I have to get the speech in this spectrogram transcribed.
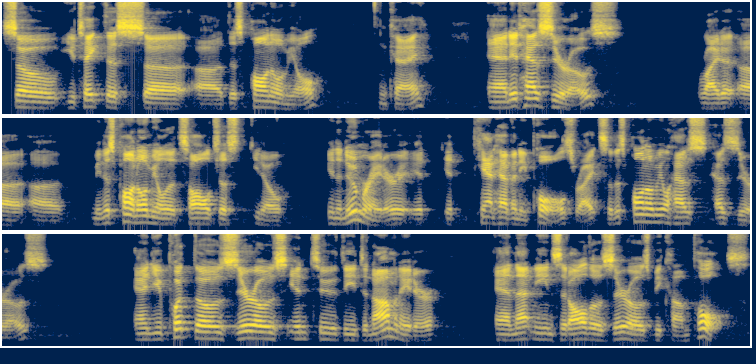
So you take this uh, uh, this polynomial, okay, and it has zeros, right? Uh, I mean, this polynomial it's all just you know in the numerator. It it can't have any poles, right? So this polynomial has has zeros, and you put those zeros into the denominator, and that means that all those zeros become poles.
